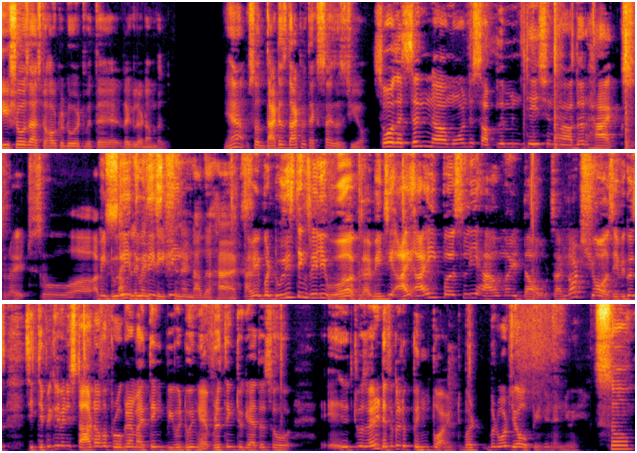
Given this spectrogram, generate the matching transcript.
he shows as to how to do it with a regular dumbbell yeah so that is that with exercises Gio So let's then uh, move on to supplementation and other hacks, right? So uh, I mean, do they do these supplementation things? and other hacks I mean, but do these things really work? I mean, see, I, I personally have my doubts. I'm not sure. See, because see, typically when you start off a program, I think we were doing everything together, so it was very difficult to pinpoint. But but what's your opinion anyway? So,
